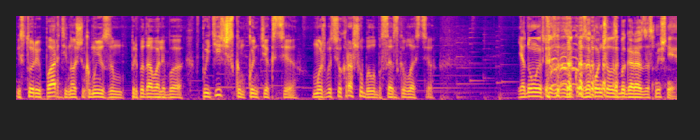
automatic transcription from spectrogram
историю партии, научный коммунизм преподавали бы в поэтическом контексте, может быть, все хорошо было бы с советской властью? Я думаю, все закончилось бы гораздо смешнее.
